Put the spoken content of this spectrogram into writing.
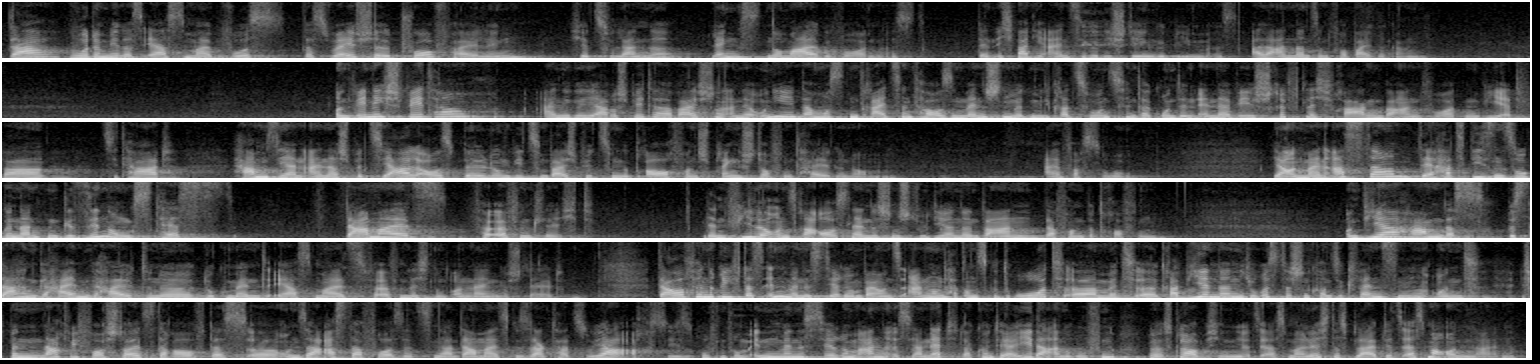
da wurde mir das erste Mal bewusst, dass Racial Profiling hierzulande längst normal geworden ist. Denn ich war die Einzige, die stehen geblieben ist. Alle anderen sind vorbeigegangen. Und wenig später, einige Jahre später, war ich schon an der Uni. Da mussten 13.000 Menschen mit Migrationshintergrund in NRW schriftlich Fragen beantworten, wie etwa, Zitat, haben Sie an einer Spezialausbildung, wie zum Beispiel zum Gebrauch von Sprengstoffen, teilgenommen? Einfach so. Ja, und mein Aster, der hat diesen sogenannten Gesinnungstest damals veröffentlicht. Denn viele unserer ausländischen Studierenden waren davon betroffen. Und wir haben das bis dahin geheim gehaltene Dokument erstmals veröffentlicht und online gestellt. Daraufhin rief das Innenministerium bei uns an und hat uns gedroht äh, mit äh, gravierenden juristischen Konsequenzen. Und ich bin nach wie vor stolz darauf, dass äh, unser AStA-Vorsitzender damals gesagt hat, so ja, ach, Sie rufen vom Innenministerium an, ist ja nett, da könnte ja jeder anrufen. Ja, das glaube ich Ihnen jetzt erstmal nicht, das bleibt jetzt erstmal online.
